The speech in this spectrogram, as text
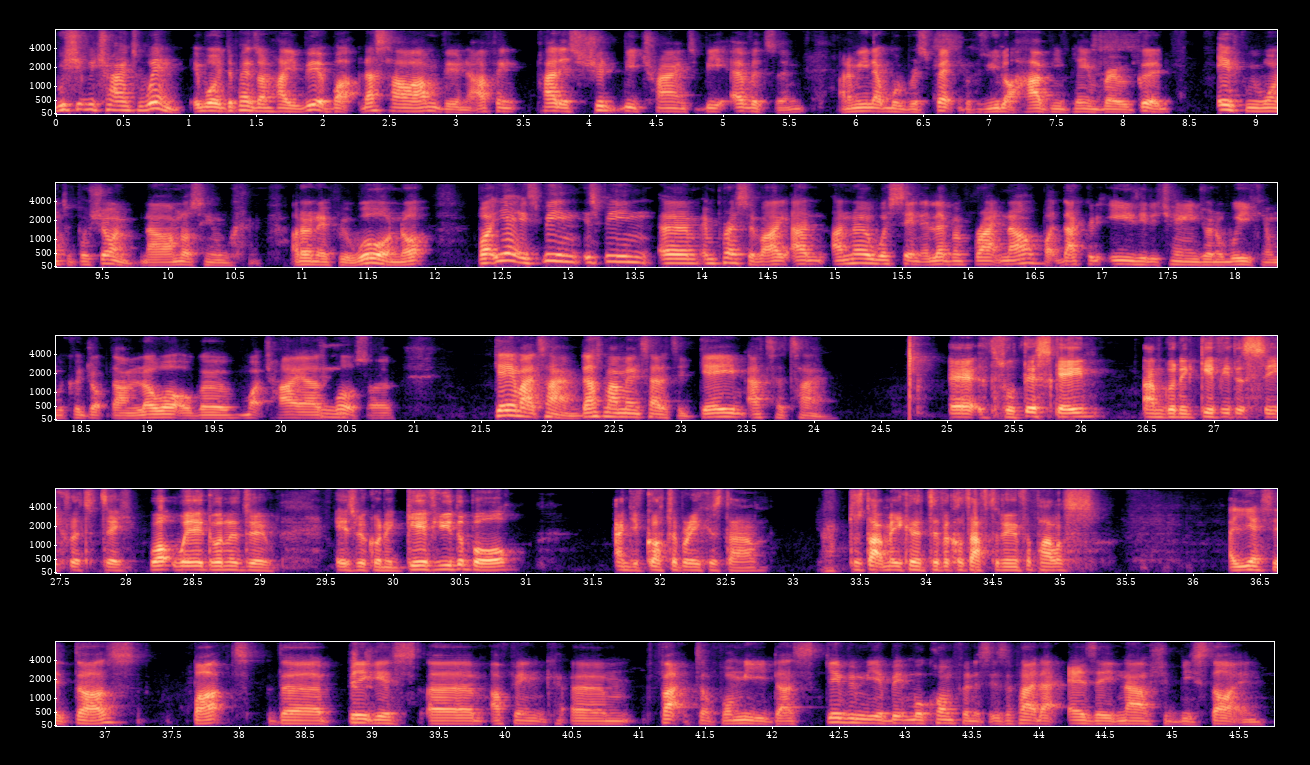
we should be trying to win. It, well, it depends on how you view it, but that's how I'm viewing it. I think Palace should be trying to beat Everton, and I mean that with respect because you lot have been playing very good. If we want to push on, now I'm not saying I don't know if we will or not, but yeah, it's been it's been um, impressive. I, I, I know we're sitting 11th right now, but that could easily change on a weekend. We could drop down lower or go much higher as mm. well. So game at a time. That's my mentality. Game at a time. Uh, so this game, I'm going to give you the secret today. What we're going to do is we're going to give you the ball and you've got to break us down. Does that make it a difficult afternoon for Palace? Uh, yes, it does. But the biggest, um, I think, um, factor for me that's giving me a bit more confidence is the fact that Eze now should be starting.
